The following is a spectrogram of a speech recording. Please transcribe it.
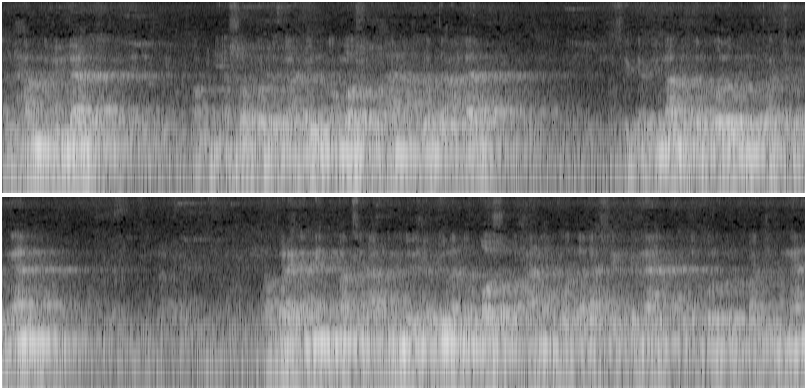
alhamdulillah makanya asyukur kepada Allah subhanahu wa taala sehingga lima betul kalau berpanjenengan Barengan nikmat si agung dari ajunan Allah subhanahu wa ta'ala Sehingga kita perlu berpanjangan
